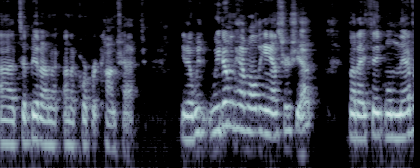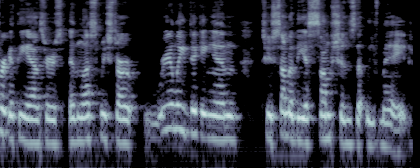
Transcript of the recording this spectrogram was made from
uh, to bid on a, on a corporate contract? You know, we, we don't have all the answers yet, but I think we'll never get the answers unless we start really digging in to some of the assumptions that we've made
